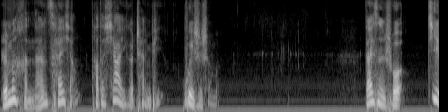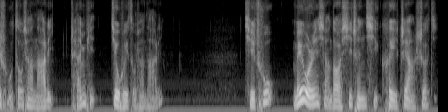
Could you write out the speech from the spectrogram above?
人们很难猜想它的下一个产品会是什么。戴森说：“技术走向哪里，产品就会走向哪里。”起初，没有人想到吸尘器可以这样设计。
